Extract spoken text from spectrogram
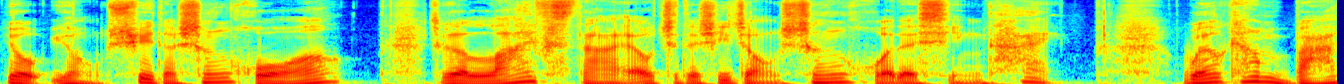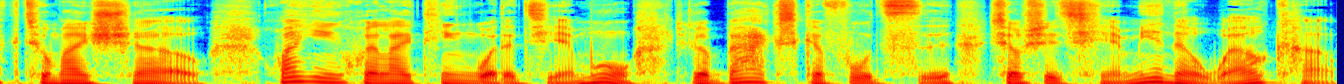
又永续的生活。这个 lifestyle 指的是一种生活的形态。 Welcome back to my show，欢迎回来听我的节目。这个 back 是个副词，修饰前面的 welcome。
